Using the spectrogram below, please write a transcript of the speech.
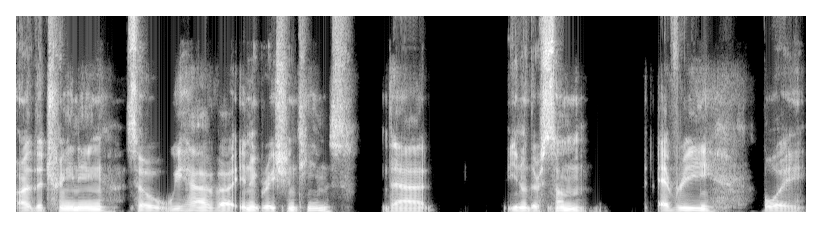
are the training. So we have uh, integration teams that, you know, there's some every boy.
